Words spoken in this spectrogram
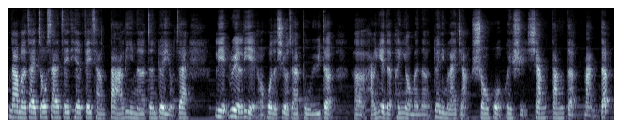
那么在周三这一天非常大力呢，针对有在猎猎猎啊，或者是有在捕鱼的呃行业的朋友们呢，对你们来讲收获会是相当的满的。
